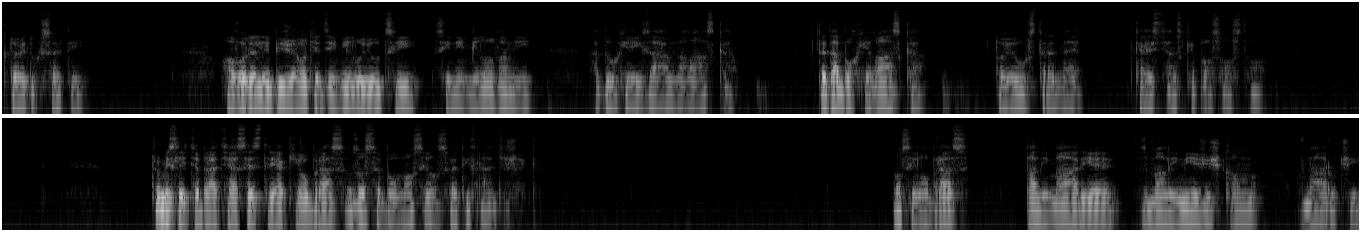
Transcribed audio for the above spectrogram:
kto je Duch Svetý. Hovorili by, že otec je milujúci, syn je milovaný a duch je ich zájomná láska. Teda Boh je láska, to je ústredné kresťanské posolstvo. Čo myslíte, bratia a sestry, aký obraz zo sebou nosil svätý František? Nosil obraz Pany Márie s malým Ježiškom v náručí.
